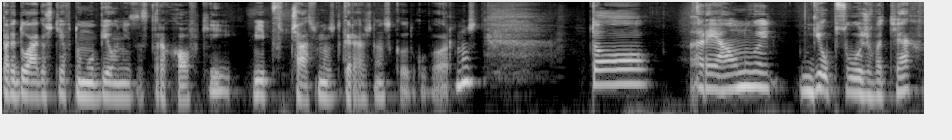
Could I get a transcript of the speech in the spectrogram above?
предлагащи автомобилни застраховки и в частност гражданска отговорност. То реално е, ги обслужва тях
